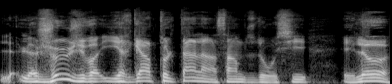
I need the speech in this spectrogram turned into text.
le, juge il, va, il regarde tout le temps l'ensemble du dossier. Et là,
